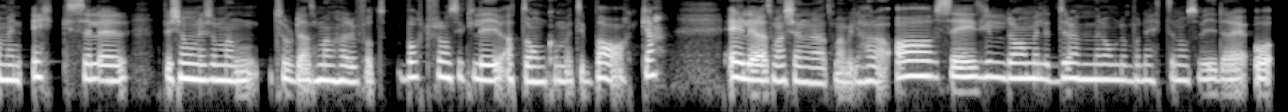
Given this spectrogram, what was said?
men, ex eller personer som man trodde att man hade fått bort från sitt liv, att de kommer tillbaka. Eller att man känner att man vill höra av sig till dem eller drömmer om dem på nätterna och så vidare. Och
